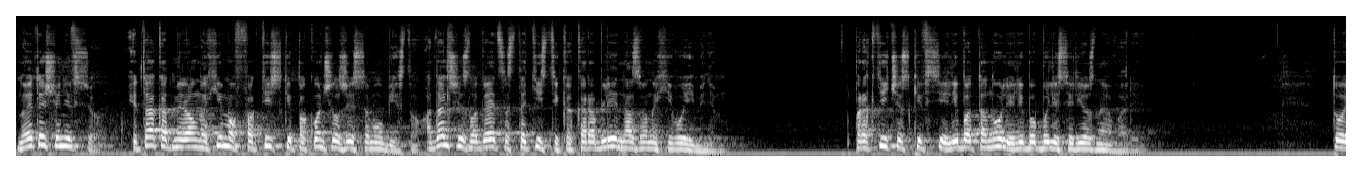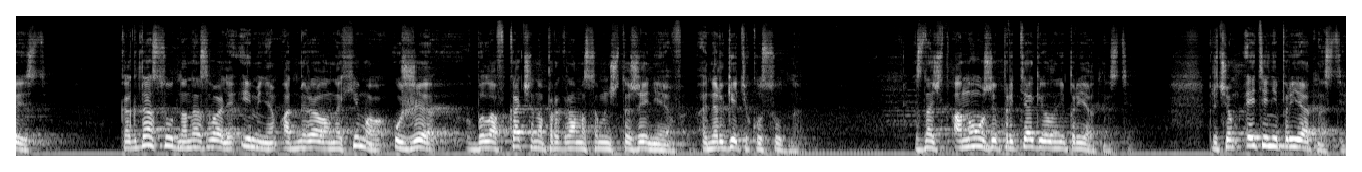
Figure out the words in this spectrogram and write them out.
Но это еще не все. Итак, адмирал Нахимов фактически покончил жизнь самоубийством. А дальше излагается статистика кораблей, названных его именем. Практически все либо тонули, либо были серьезные аварии. То есть, когда судно назвали именем адмирала Нахимова, уже была вкачана программа самоуничтожения в энергетику судна. Значит, оно уже притягивало неприятности. Причем эти неприятности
